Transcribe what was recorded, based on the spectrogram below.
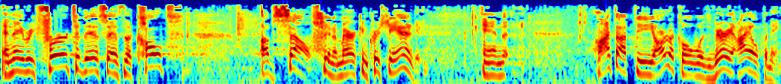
and they refer to this as the cult of self in American Christianity. And I thought the article was very eye-opening.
